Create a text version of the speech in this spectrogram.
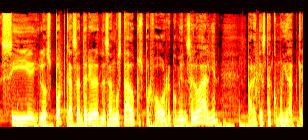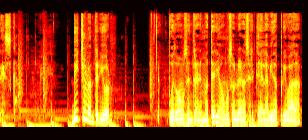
si los podcasts anteriores les han gustado, pues por favor recomiéndenselo a alguien para que esta comunidad crezca. Dicho lo anterior, pues vamos a entrar en materia, vamos a hablar acerca de la vida privada.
